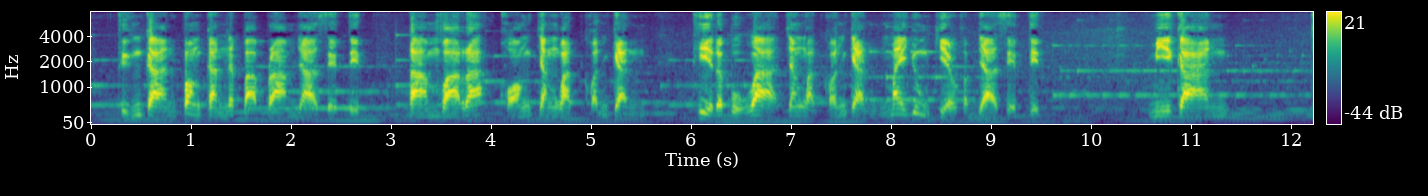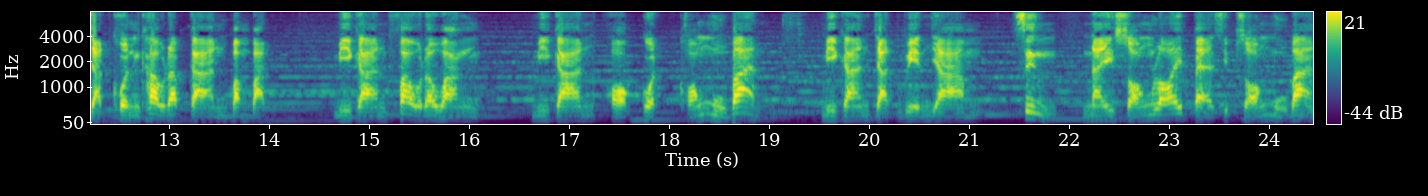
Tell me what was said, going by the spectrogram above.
ำถึงการป้องกันและปราบปรามยาเสพติด ตามวาระของจังหวัดขอนแก่น ที่ระบุว่าจังหวัดขอนแก่นไม่ยุ่งเกี่ยวกับยาเสพติด มีการจัดคนเข้ารับการบำบัด มีการเฝ้าระวัง มีการออกกฎของหมู่บ้าน มีการจัดเวรยาม ซึ่งใน 282 หมู่บ้าน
